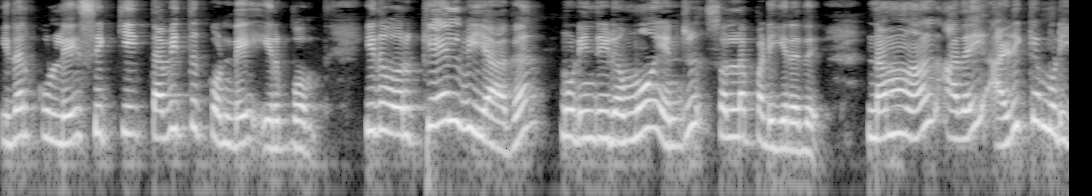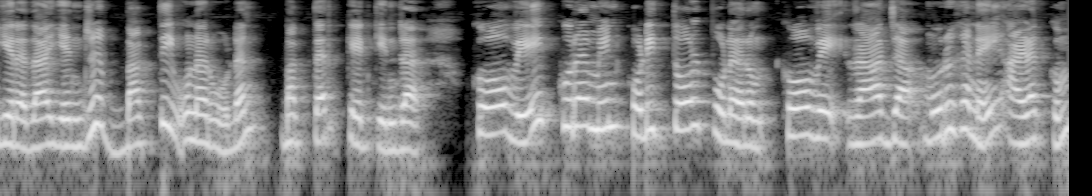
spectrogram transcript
இதற்குள்ளே சிக்கி தவித்து கொண்டே இருப்போம். இது ஒரு கேள்வியாக முடிந்திடுமோ என்று சொல்லப்படுகிறது. நம்மால் அதை அழிக்க முடிகிறதா என்று பக்தி உணர்வுடன் பக்தர் கேட்கின்றார். கோவே குரமின் கொடித்தோல் புணரும். கோவே ராஜா முருகனை அழக்கும்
